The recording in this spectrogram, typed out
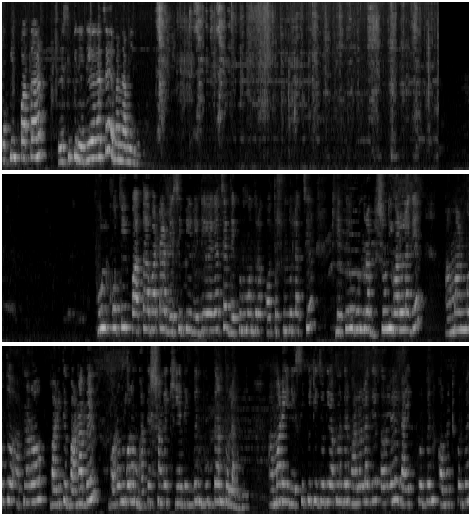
কপির পাতার রেসিপি রেডি হয়ে গেছে, এবার নামিয়ে নেব। ফুলকপি পাতা বাটার রেসিপি রেডি হয়ে গেছে। দেখুন বন্ধুরা, কত সুন্দর লাগছে। খেতেও বন্ধুরা ভীষণই ভালো লাগে। আমার মতো আপনারাও বাড়িতে বানাবেন, গরম গরম ভাতের সঙ্গে খেয়ে দেখবেন, দুর্দান্ত লাগবে। আমার এই রেসিপিটি যদি আপনাদের ভালো লাগে, তাহলে লাইক করবেন কমেন্ট করবেন,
